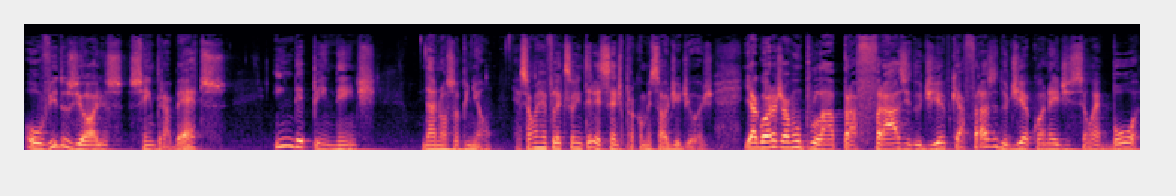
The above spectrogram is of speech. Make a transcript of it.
ouvidos e olhos sempre abertos, independente da nossa opinião. Essa é uma reflexão interessante para começar o dia de hoje. E agora já vamos pular para a frase do dia, porque a frase do dia, quando a edição é boa,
